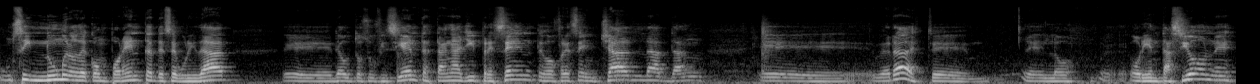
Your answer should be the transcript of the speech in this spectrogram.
un sinnúmero de componentes de seguridad, eh, de autosuficiencia, están allí presentes, ofrecen charlas, dan, eh, ¿verdad? Este, eh, los, orientaciones.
